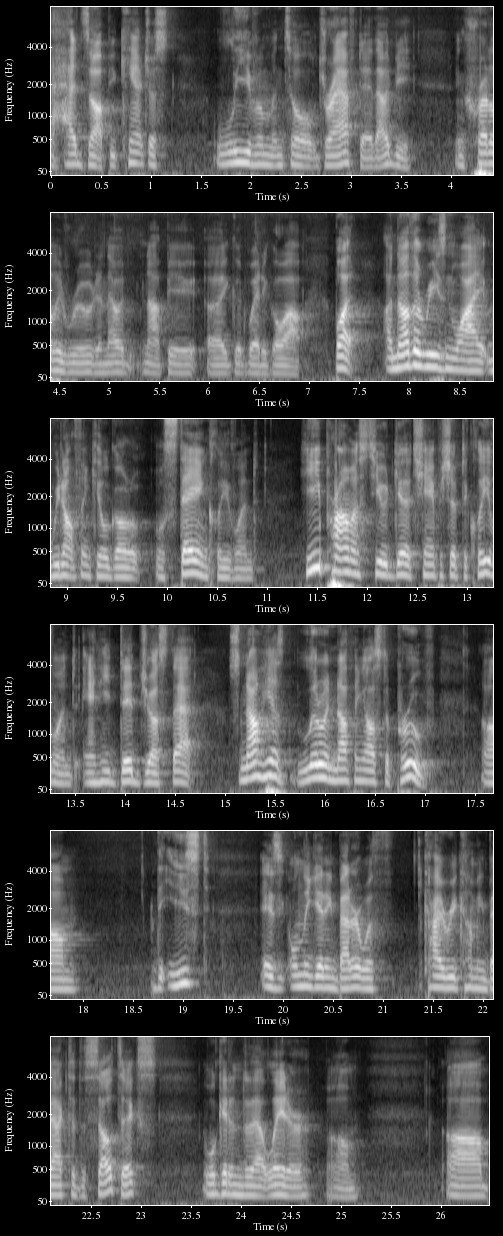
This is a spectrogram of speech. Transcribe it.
a heads up. You can't just leave him until draft day. That would be incredibly rude, and that would not be a good way to go out. But another reason why we don't think he'll go will stay in Cleveland. He promised he would get a championship to Cleveland, and he did just that. So now he has literally nothing else to prove. Um, the East is only getting better with Kyrie coming back to the Celtics. We'll get into that later. Um, uh,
